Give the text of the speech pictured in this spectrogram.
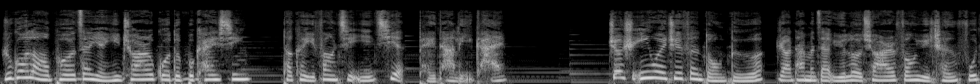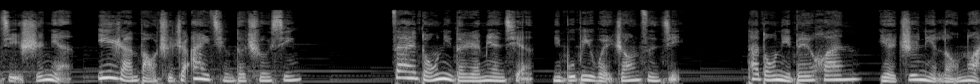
如果老婆在演艺圈过得不开心，他可以放弃一切陪她离开。正是因为这份懂得，让他们在娱乐圈风雨沉浮几十年，依然保持着爱情的初心。在懂你的人面前，你不必伪装自己，他懂你悲欢，也知你冷暖。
